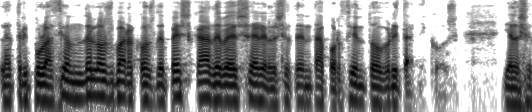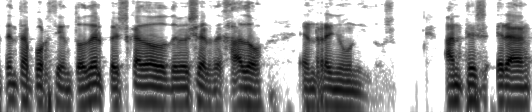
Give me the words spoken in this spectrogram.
la tripulación de los barcos de pesca debe ser el 70% británicos y el 70% del pescado debe ser dejado en Reino Unido. Antes eran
